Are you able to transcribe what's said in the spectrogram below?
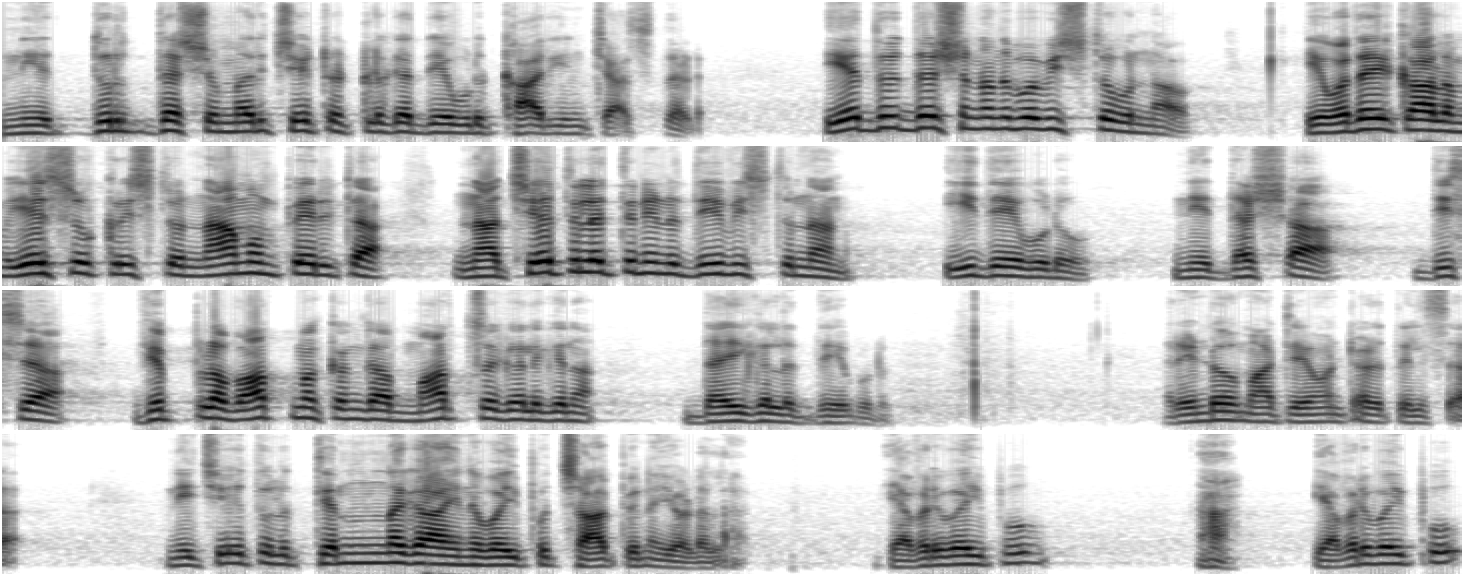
నీ దుర్దశ మరిచేటట్లుగా దేవుడు కార్యం చేస్తాడు. ఏ దుర్దర్శను అనుభవిస్తూ ఉన్నావు? ఈ ఉదయకాలం యేసుక్రీస్తు నామం పేరిట నా చేతులెత్తి నేను దీవిస్తున్నాను. ఈ దేవుడు నీ దశ దిశ విప్లవాత్మకంగా మార్చగలిగిన దయగల దేవుడు. రెండో మాట ఏమంటాడో తెలుసా? నీ చేతులు తిన్నగా ఆయన వైపు చాపిన ఎడల. ఎవరి వైపు? ఎవరి వైపు?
